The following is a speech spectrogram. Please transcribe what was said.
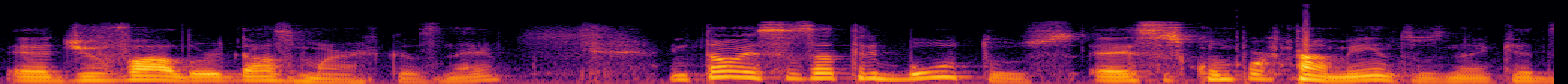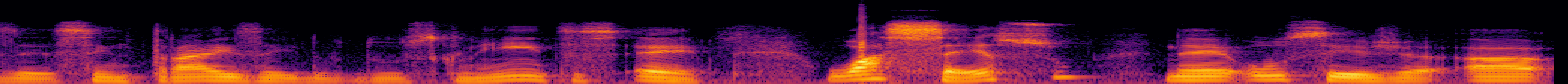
é, de valor das marcas, né. Então esses atributos, é, esses comportamentos, né, quer dizer, centrais aí do, dos clientes é o acesso, né, ou seja, a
